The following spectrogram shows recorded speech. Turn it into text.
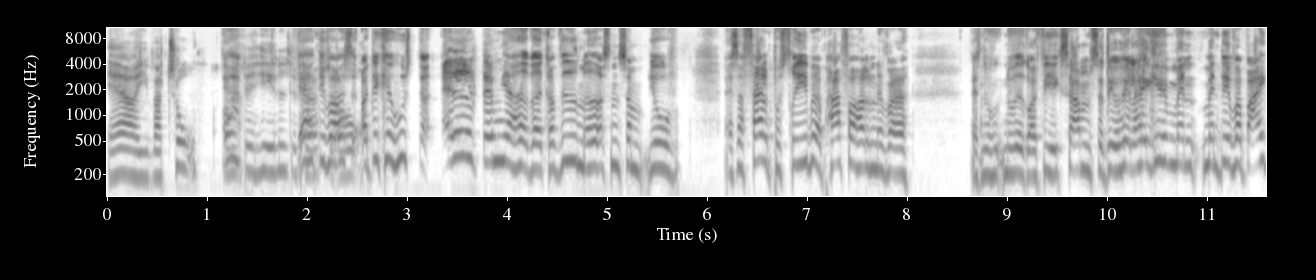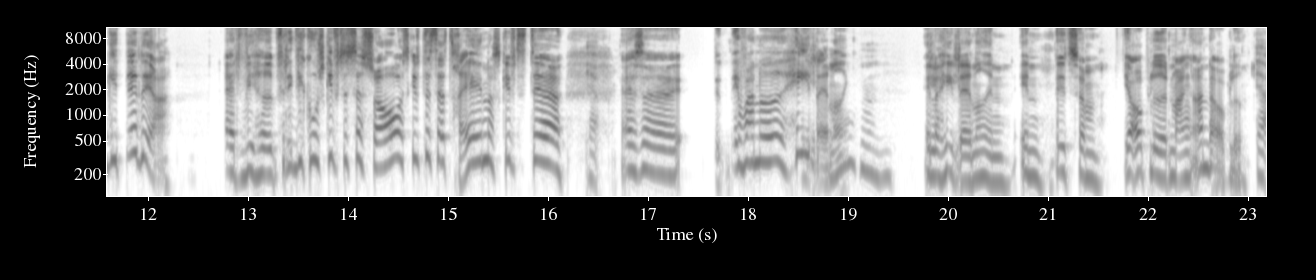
ja, ja, og I var to om Ja. det hele det Ja, første det var også, år. og det kan jeg huske, at alle dem, jeg havde været gravid med, og sådan, som jo altså, faldt på stribe, og parforholdene var... Altså, nu, nu ved jeg godt, vi er ikke sammen, så det er jo heller ikke... Men, men det var bare ikke i det der, at vi havde... Fordi vi kunne skifte til at sove, og skifte til at træne, og skifte til at... Ja. Altså, det, det var noget helt andet, ikke? Mm. Eller helt andet end, end det, som jeg oplevede, at mange andre oplevede. Ja,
